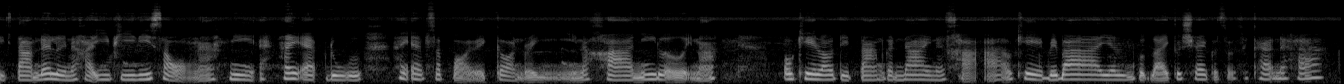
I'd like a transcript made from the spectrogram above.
ติดตามได้เลยนะคะ EP ที่2นะนี่ให้แอบดูให้แอบสปอยไว้ก่อนอะไรอย่างนี้นะคะ นี่เลยนะ โอเคเราติดตามกันได้นะคะ โอเค บ๊ายบาย อย่าลืมกดไลค์กดแชร์กด subscribe นะคะ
